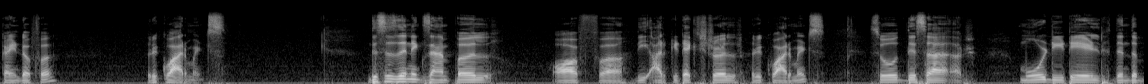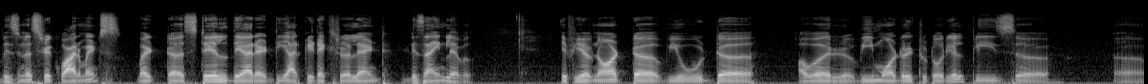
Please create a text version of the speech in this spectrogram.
kind of a requirements. This is an example of uh, the architectural requirements. So these are more detailed than the business requirements, but uh, still they are at the architectural and design level. If you have not uh, viewed uh, our V model tutorial, please uh, uh,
